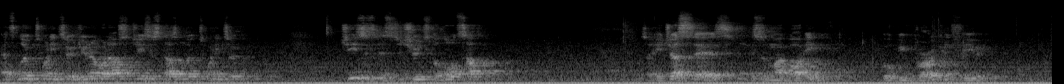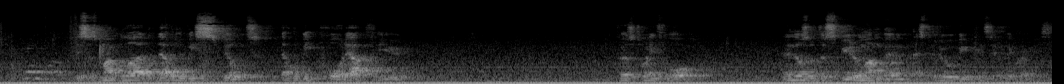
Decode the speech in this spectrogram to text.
That's Luke 22. Do you know what else Jesus does in Luke 22? Jesus institutes the Lord's Supper. He just says, This is my body, it will be broken for you. This is my blood that will be spilt, that will be poured out for you. Verse 24. And there was a dispute among them as to who will be considered the greatest.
